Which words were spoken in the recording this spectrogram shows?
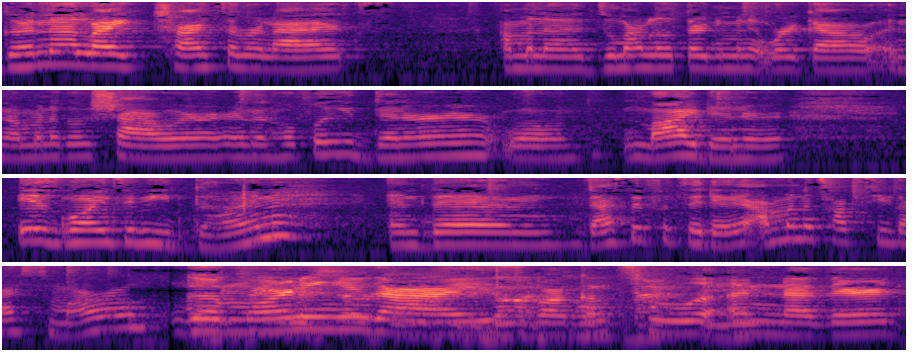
gonna like try to relax. I'm gonna do my little 30 minute workout and I'm gonna go shower and then hopefully dinner, well, my dinner is going to be done. And then that's it for today. I'm gonna talk to you guys tomorrow. Good morning, you guys. Welcome to another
